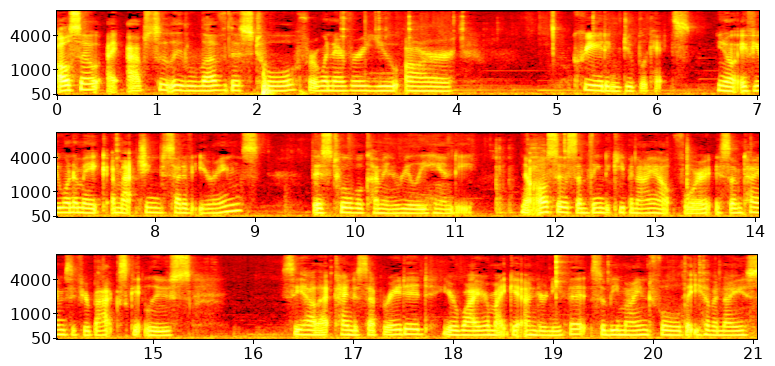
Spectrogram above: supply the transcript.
Also, I absolutely love this tool for whenever you are creating duplicates. You know, if you want to make a matching set of earrings, this tool will come in really handy. Now also something to keep an eye out for is sometimes if your backs get loose, see how that kind of separated? Your wire might get underneath it, so be mindful that you have a nice,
